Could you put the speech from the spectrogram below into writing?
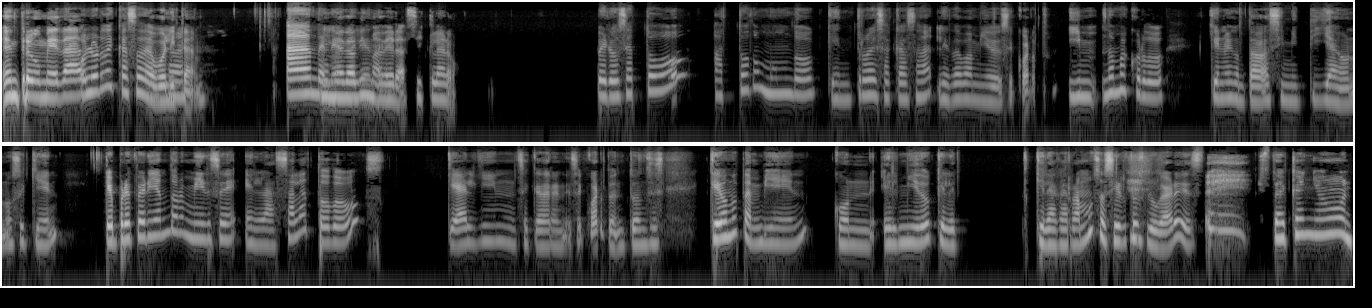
Entre humedad. Olor de casa de abuelita. Ándale. Humedad y madera, sí, claro. Pero, o sea, todo, a todo mundo que entró a esa casa le daba miedo ese cuarto. Y no me acuerdo quién me contaba, si mi tía o no sé quién, que preferían dormirse en la sala todos que alguien se quedara en ese cuarto. Entonces, ¿qué onda también con el miedo que le, que le agarramos a ciertos lugares? Está cañón.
